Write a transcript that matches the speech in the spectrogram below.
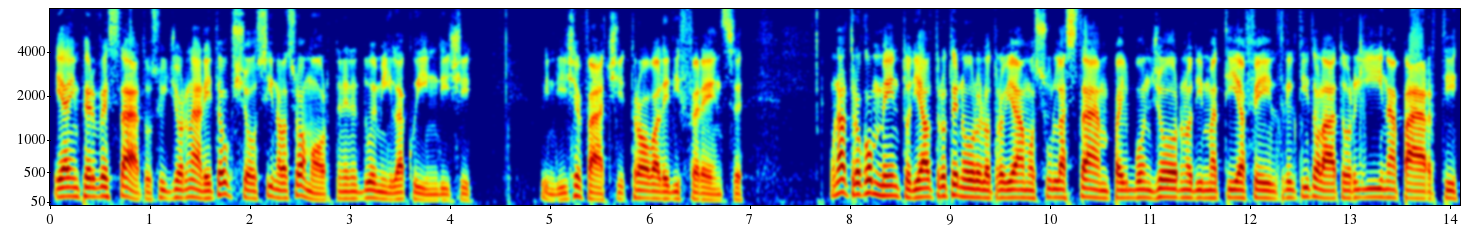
e ha impervestato sui giornali e talk show sino alla sua morte nel 2015. Quindi dice Facci, trova le differenze. Un altro commento di altro tenore lo troviamo sulla stampa, il buongiorno di Mattia Feltri, il titolato Rina Parti.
